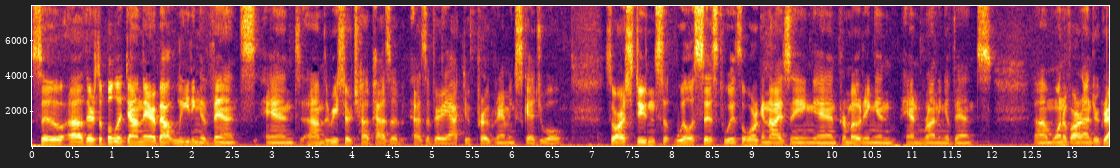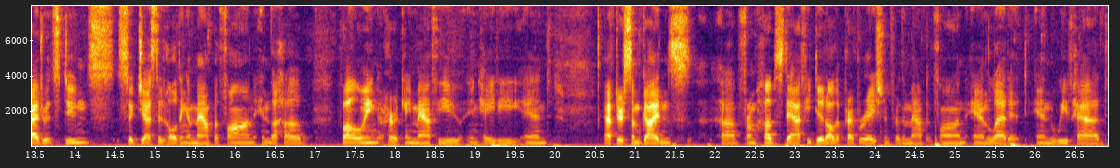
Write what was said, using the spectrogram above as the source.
So uh, there's a bullet down there about leading events, and um, the Research Hub has a has a very active programming schedule. So our students will assist with organizing and promoting and, and running events. Um, one of our undergraduate students suggested holding a mapathon in the hub following Hurricane Matthew in Haiti, and after some guidance uh, from hub staff, he did all the preparation for the mapathon and led it. And we've had,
